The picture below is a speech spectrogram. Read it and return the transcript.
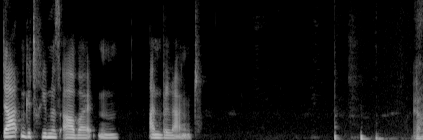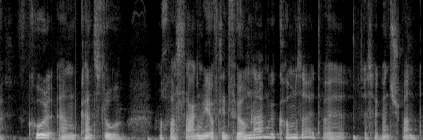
datengetriebenes Arbeiten anbelangt. Ja, cool. Ähm, kannst du noch was sagen, wie ihr auf den Firmennamen gekommen seid? Weil das ist ja ganz spannend.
